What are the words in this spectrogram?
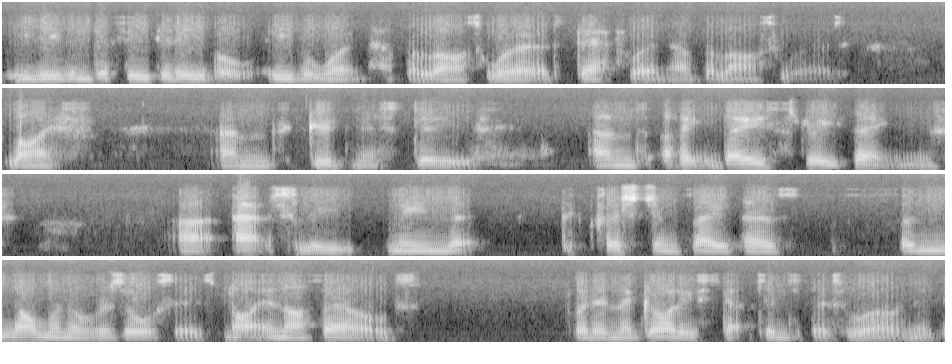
he's even defeated evil. Evil won't have the last word. Death won't have the last word. Life and goodness do. And I think those three things uh, actually mean that the Christian faith has phenomenal resources, not in ourselves, but in the God who stepped into this world and has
